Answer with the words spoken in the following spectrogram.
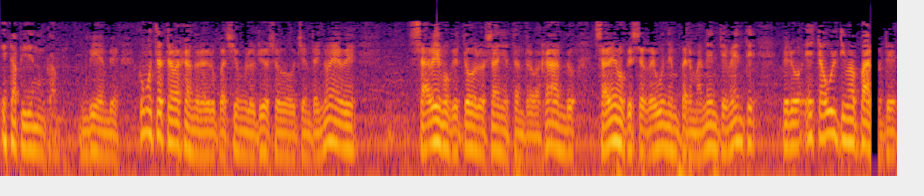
está pidiendo un cambio. Bien, bien. ¿Cómo está trabajando la agrupación Glorioso 89? Sabemos que todos los años están trabajando, sabemos que se reúnen permanentemente, pero esta última parte,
